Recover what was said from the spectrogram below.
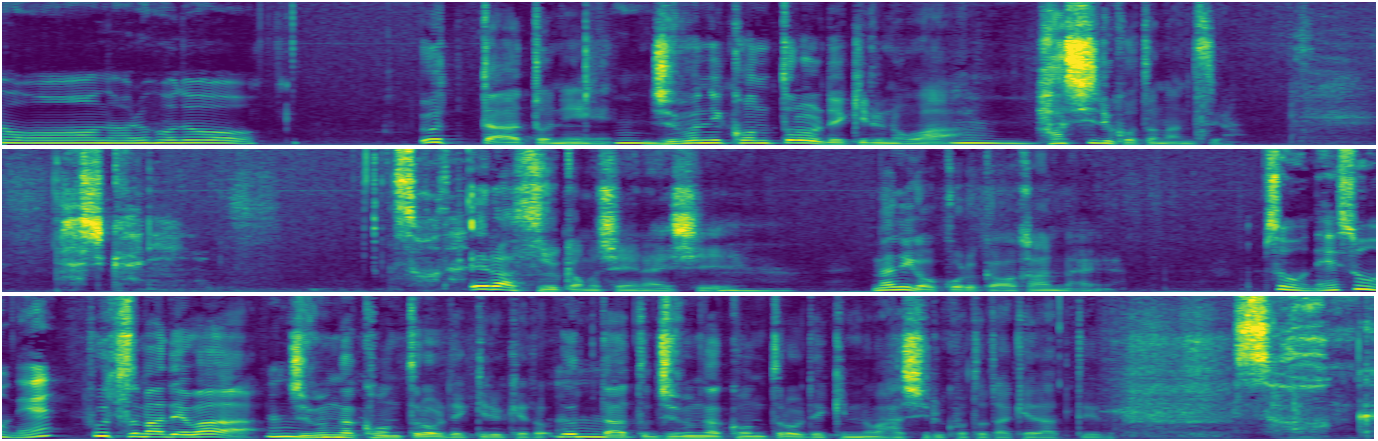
おーなるほど。打った後に自分にコントロールできるのはん。走ることなんですよ。確かにエラーするかもしれないし、何が起こるか分かんない。そうねそうね。打つまでは自分がコントロールできるけど、打った後自分がコントロールできるのは走ることだけだっていうそうか。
